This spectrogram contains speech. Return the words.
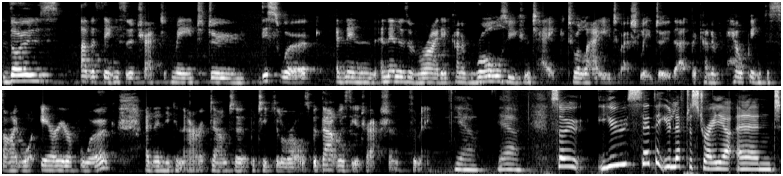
Those other things that attracted me to do this work and then and then there's a variety of kind of roles you can take to allow you to actually do that but kind of helping decide what area of work and then you can narrow it down to particular roles but that was the attraction for me yeah yeah. So you said that you left australia and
